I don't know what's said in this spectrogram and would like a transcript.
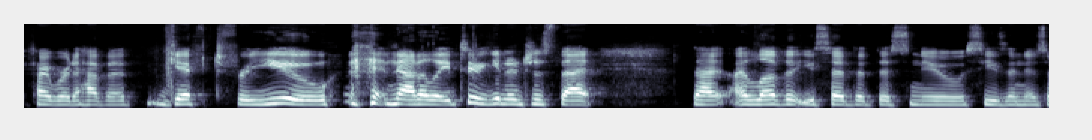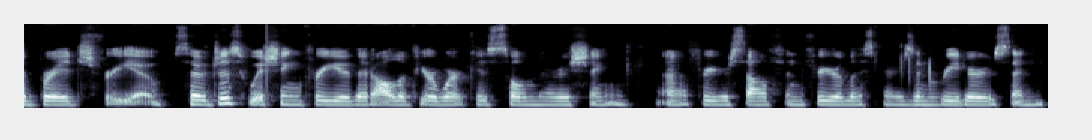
if I were to have a gift for you, Natalie, too, you know, just that that I love that you said that this new season is a bridge for you. So just wishing for you that all of your work is soul nourishing uh, for yourself and for your listeners and readers and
